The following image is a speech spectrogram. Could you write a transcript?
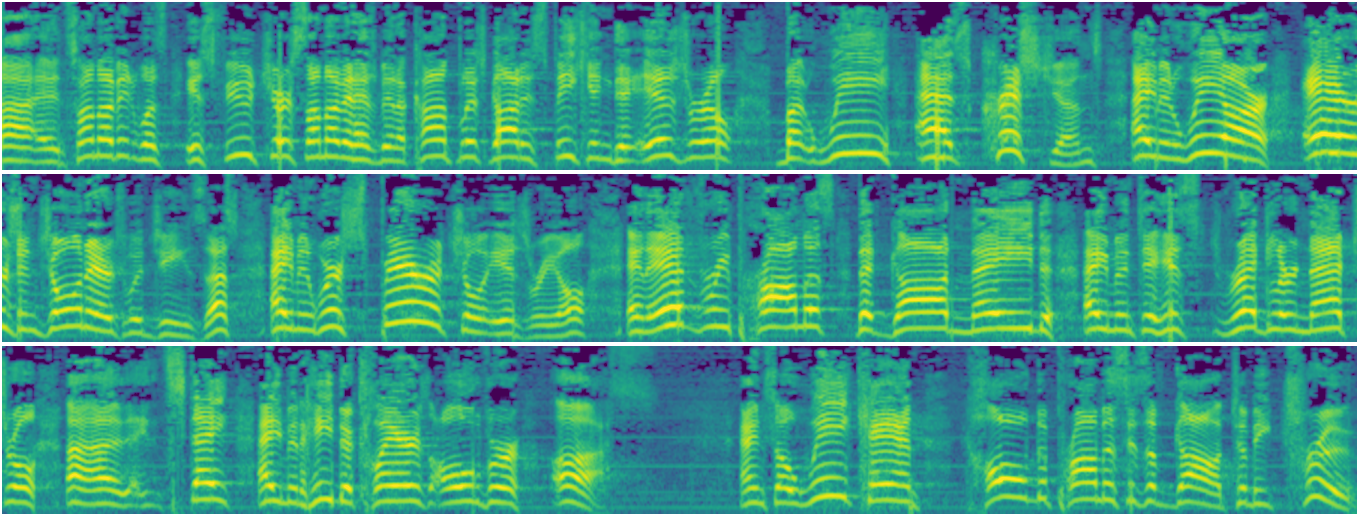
uh, some of it was is future, some of it has been accomplished. God is speaking to Israel, but we as Christians, amen, we are heirs and joint heirs with Jesus. Amen. We're spiritual Israel, and every promise that God made, amen, to His regular natural uh, state, amen, He declares over us. And so we can hold the promises of God to be true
